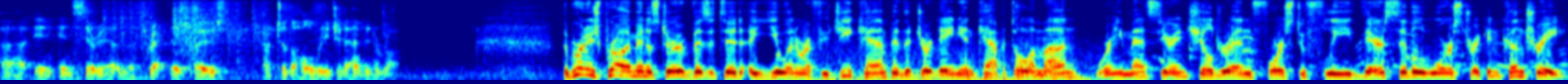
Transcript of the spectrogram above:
uh, in, in Syria, and the threat they pose uh, to the whole region and in Iraq. The British Prime Minister visited a UN refugee camp in the Jordanian capital Amman, where he met Syrian children forced to flee their civil war stricken country.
